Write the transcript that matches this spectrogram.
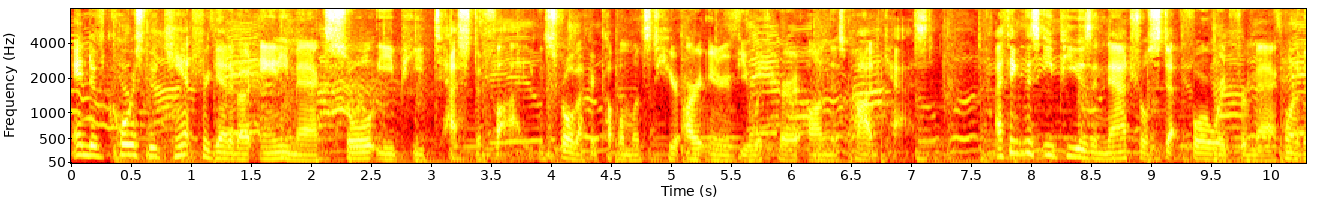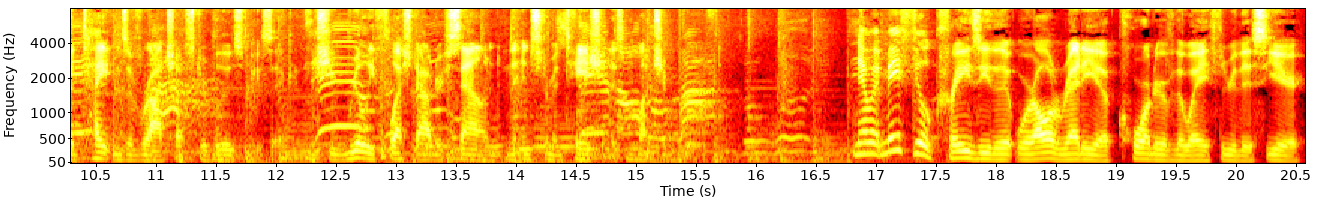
And of course, we can't forget about Annie Mack's soul EP Testify. You can scroll back a couple months to hear our interview with her on this podcast. I think this EP is a natural step forward for Mack, one of the titans of Rochester blues music. and she really fleshed out her sound, and the instrumentation is much improved. Now, it may feel crazy that we're already a quarter of the way through this year,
